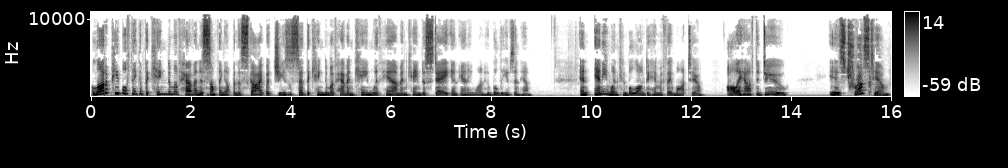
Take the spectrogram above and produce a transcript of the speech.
A lot of people think of the kingdom of heaven as something up in the sky, but Jesus said the kingdom of heaven came with him and came to stay in anyone who believes in him. And anyone can belong to him if they want to. All they have to do is trust him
